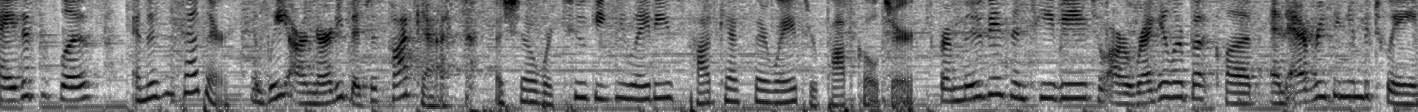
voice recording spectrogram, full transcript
Hey, this is Liz, And this is Heather, and we are Nerdy Bitches Podcast. a show where two geeky ladies podcast their way through pop culture. From movies and TV to our regular book club and everything in between,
